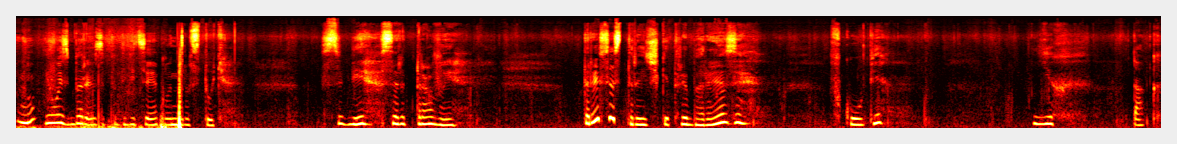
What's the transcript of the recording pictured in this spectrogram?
Ну, і ось берези, подивіться, як вони ростуть собі серед трави. Три сестрички, три берези вкупі. Їх так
